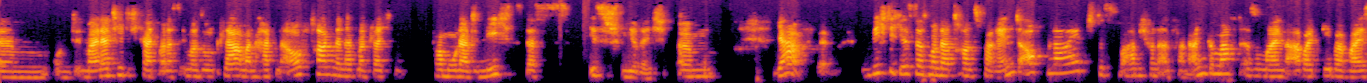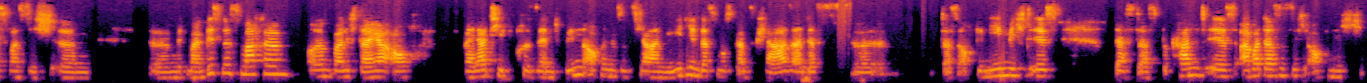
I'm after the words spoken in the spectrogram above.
Ähm, und in meiner Tätigkeit war das immer so klar, man hat einen Auftrag, dann hat man vielleicht ein paar Monate nichts. Das ist schwierig. Ähm, ja, wichtig ist, dass man da transparent auch bleibt. Das habe ich von Anfang an gemacht. Also mein Arbeitgeber weiß, was ich ähm, äh, mit meinem Business mache, weil ich da ja auch relativ präsent bin, auch in den sozialen Medien. Das muss ganz klar sein, dass äh, das auch genehmigt ist, dass das bekannt ist, aber dass es sich auch nicht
